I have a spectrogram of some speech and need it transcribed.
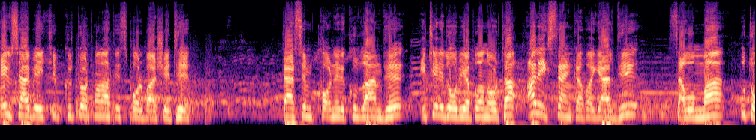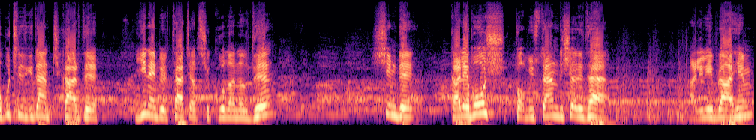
ev sahibi ekip 44 Malatya Spor başladı. Dersim korneri kullandı. İçeri doğru yapılan orta Alex'ten kafa geldi. Savunma bu topu çizgiden çıkardı. Yine bir taç atışı kullanıldı. Şimdi kale boş. Top üstten dışarıda. Halil İbrahim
